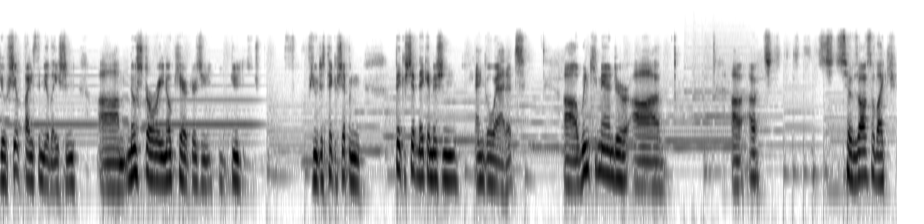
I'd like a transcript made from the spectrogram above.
you know, ship fighting simulation. Um, no story, no characters. You you you just pick a ship and pick a ship, make a mission, and go at it. Uh, Wing Commander. Uh, uh, uh, so also like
